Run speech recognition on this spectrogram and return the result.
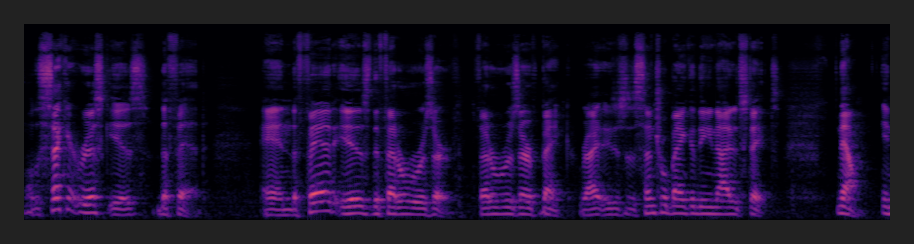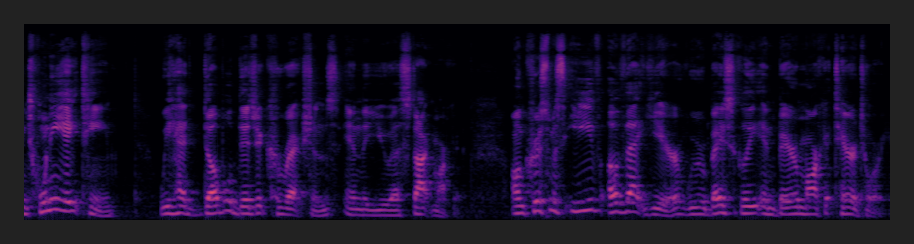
Well, the second risk is the Fed. And the Fed is the Federal Reserve, Federal Reserve Bank, right? It is the central bank of the United States. Now, in 2018, we had double digit corrections in the US stock market. On Christmas Eve of that year, we were basically in bear market territory.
